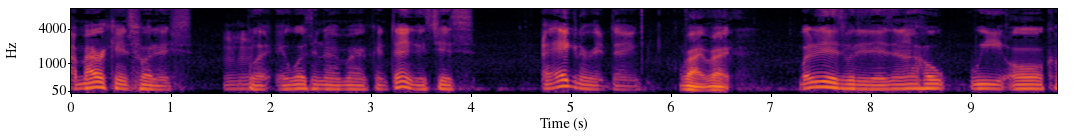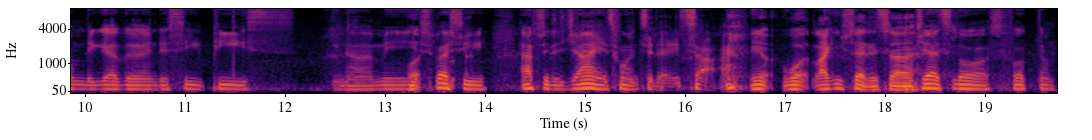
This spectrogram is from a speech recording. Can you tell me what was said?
Americans for this, but it wasn't an American thing. It's just an ignorant thing. Right, right. But it is what it is, and I hope we all come together and to see peace. You know what I mean? What- Especially after the Giants won today. Sorry. You know what? Like you said, it's the uh, Jets lost. Fuck them.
